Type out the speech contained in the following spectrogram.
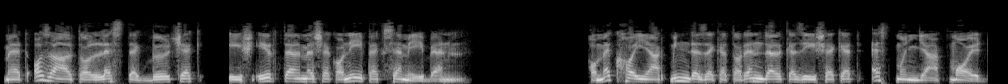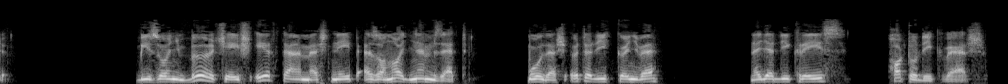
mert azáltal lesztek bölcsek és értelmesek a népek szemében. Ha meghallják mindezeket a rendelkezéseket, ezt mondják majd. Bizony bölcs és értelmes nép ez a nagy nemzet. Mózes 5. könyve, negyedik rész, hatodik vers.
